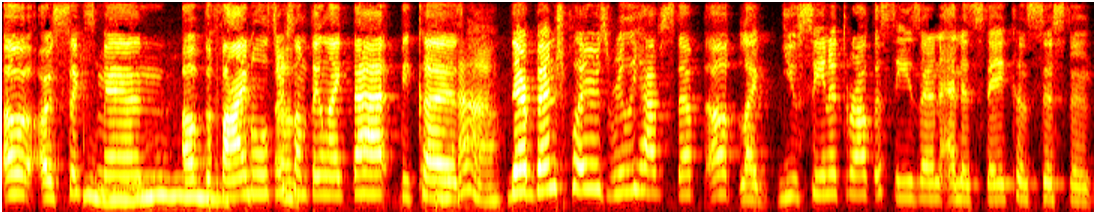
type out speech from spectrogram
uh, or six man mm-hmm. of the finals or oh. something like that because yeah. their bench players really have stepped up. Like you've seen it throughout the season and it stayed consistent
